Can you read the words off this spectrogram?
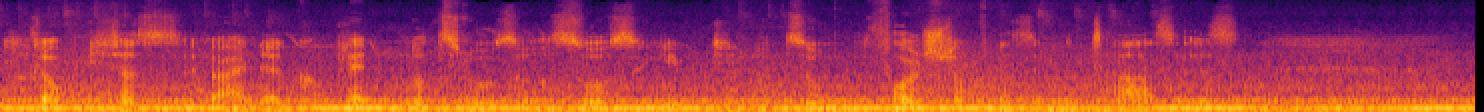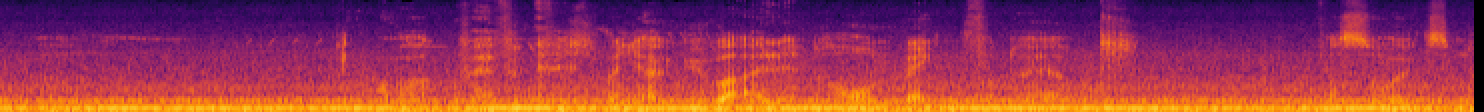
Ich glaube nicht, dass es eine komplett nutzlose Ressource gibt, die nur zum Vollstopfen des Inventars ist. Aber Gravel kriegt man ja überall in rauen Mengen, von daher, was soll's, ne?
